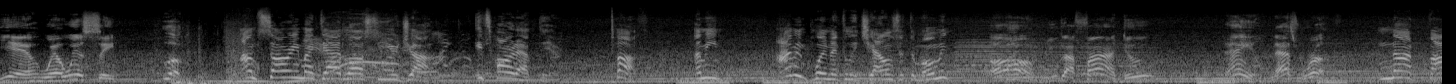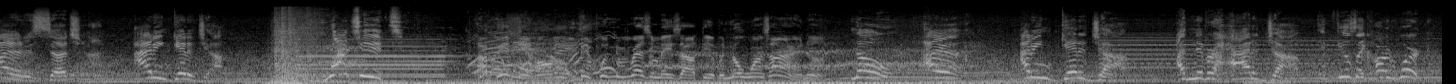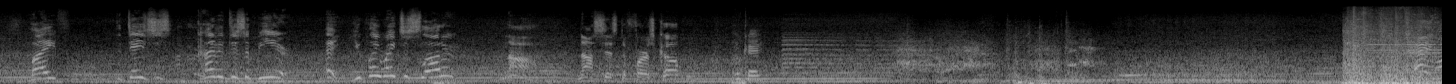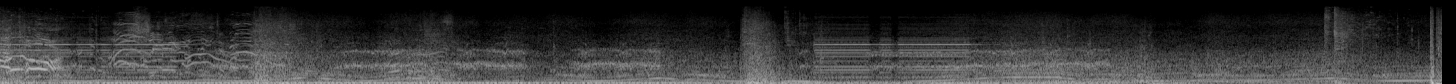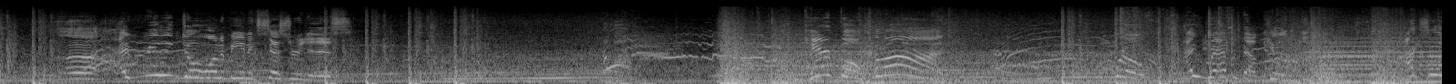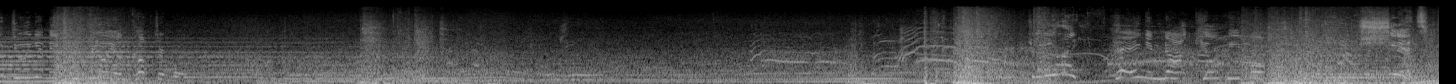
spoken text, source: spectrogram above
Yeah, well, we'll see. Look, I'm sorry my dad lost you your job. It's hard out there. Tough. I mean, I'm employmentally challenged at the moment. Oh, you got fired, dude. Damn, that's rough. Not fired as such. I, I didn't get a job. Watch it! I've been there, homie. You've been putting them resumes out there, but no one's hiring, huh? No, I, uh, I didn't get a job. I've never had a job. It feels like hard work. Life, the days just kind of disappear. Hey, you play Righteous Slaughter? Nah, not since the first couple. Okay. to this. Careful, come on! Bro, I rap about killing people. Actually doing it makes me really uncomfortable. Can we, like, hang and not kill people? Shit!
